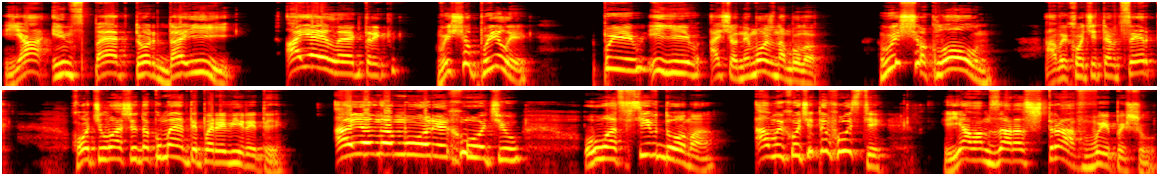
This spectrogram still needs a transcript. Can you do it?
Я інспектор ДАІ. А я електрик. Ви що пили? Пив і їв. А що, не можна було? Ви що, клоун? А ви хочете в цирк? Хочу ваші документи перевірити. А я на море хочу. У вас всі вдома. А ви хочете в гості? Я вам зараз штраф випишу.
